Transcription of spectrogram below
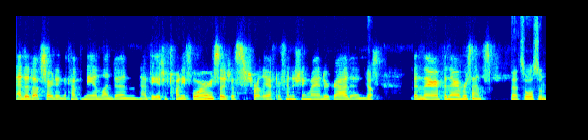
ended up starting the company in London at the age of 24. So just shortly after finishing my undergrad and yep. been there, been there ever since. That's awesome.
